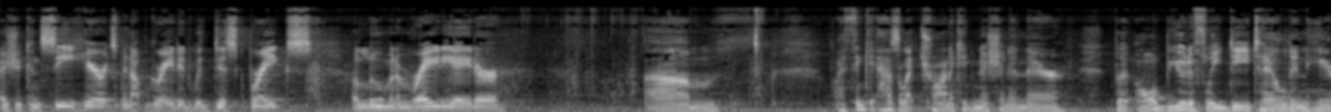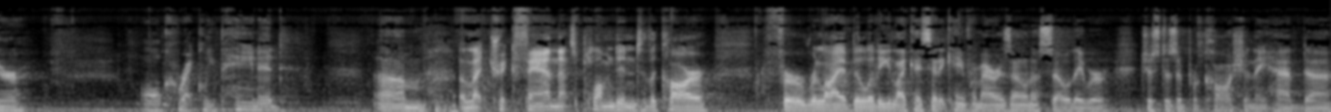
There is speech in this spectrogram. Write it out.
as you can see here, it's been upgraded with disc brakes, aluminum radiator. Um, I think it has electronic ignition in there, but all beautifully detailed in here all correctly painted. Um, electric fan that's plumbed into the car for reliability. Like I said, it came from Arizona, so they were just as a precaution. They had uh,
